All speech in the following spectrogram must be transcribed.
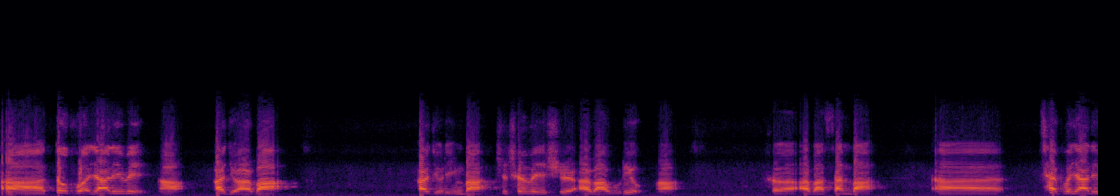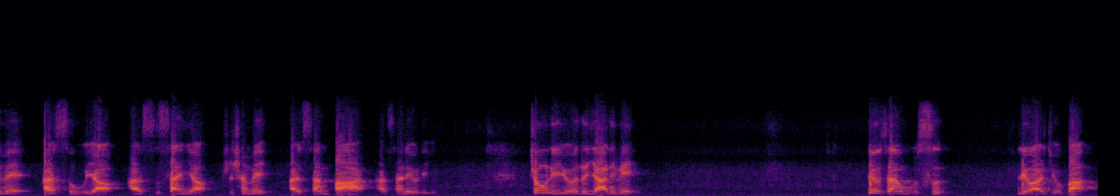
啊，豆粕压力位啊，二九二八，二九零八，支撑位是二八五六啊，和二八三八。啊，菜粕压力位二四五幺，二四三幺，支撑位二三八二，二三六零。中铝油的压力位六三五四，六二九八，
